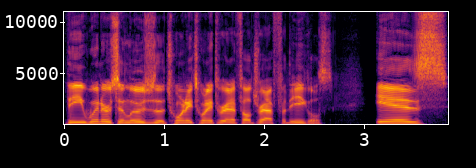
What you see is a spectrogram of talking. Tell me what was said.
the winners and losers of the 2023 NFL draft for the Eagles is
